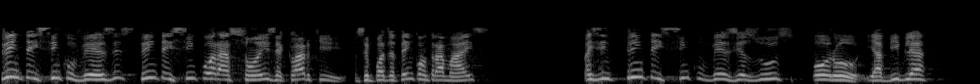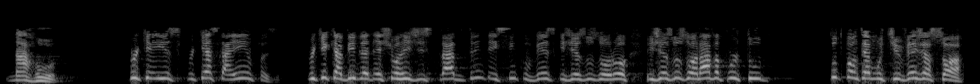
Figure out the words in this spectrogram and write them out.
35 vezes, 35 orações, é claro que você pode até encontrar mais, mas em 35 vezes Jesus orou e a Bíblia narrou. Por que isso? Por que essa ênfase? Por que, que a Bíblia deixou registrado 35 vezes que Jesus orou? E Jesus orava por tudo. Tudo quanto é motivo, veja só.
